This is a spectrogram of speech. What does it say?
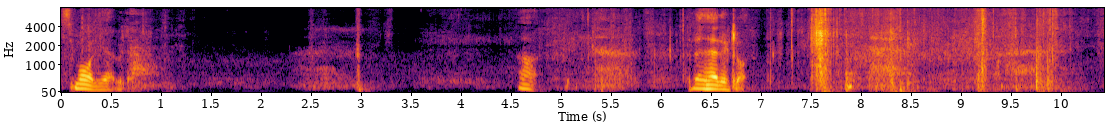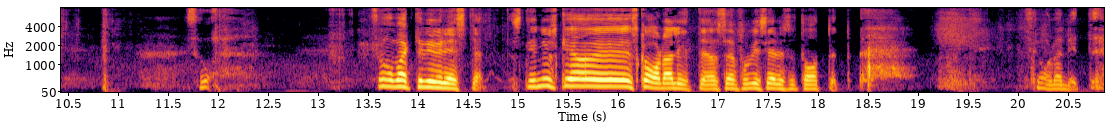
Smal jävel. Ja. Den här är klar. Så. Så avvaktar vi med resten. Nu ska jag eh, skala lite och sen får vi se resultatet. Skala lite.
